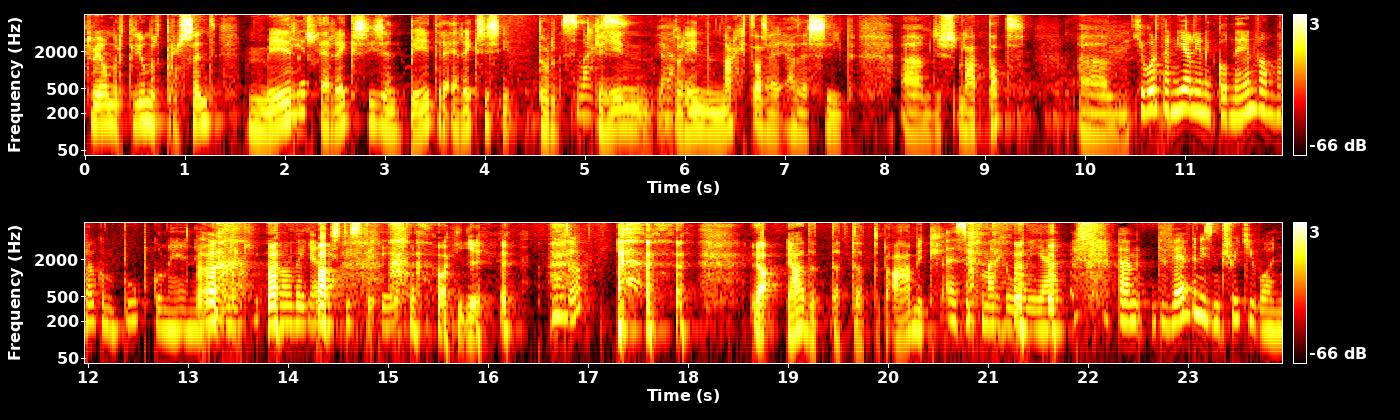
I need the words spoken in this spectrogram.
200, 300 procent meer, Meer. erecties en betere erecties door het S'nachts, geheen, ja, ja. doorheen de nacht als hij, als hij sliep. Ehm, dus laat dat. ehm, je wordt daar niet alleen een konijn van, maar ook een poepkonijn eigenlijk, van veganistisch te eten. oh jee. Toch? Ja, ja dat, dat, dat beaam ik. Eh, Zeg maar gewoon ja. Ehm, de vijfde is een tricky one.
